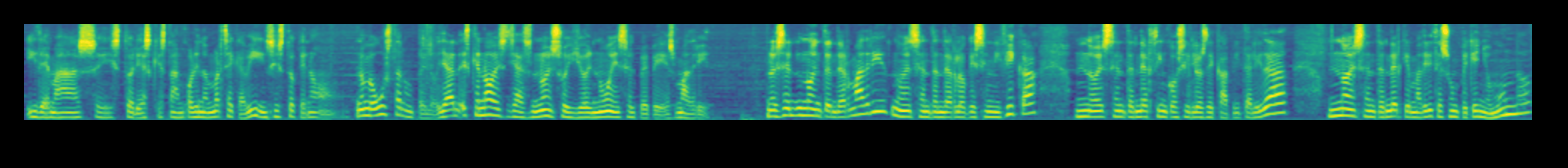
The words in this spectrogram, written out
y demás eh, historias que están poniendo en marcha que a mí, insisto, que no, no me gustan un pelo. Ya, es que no es, ya no soy yo, no es el PP, es Madrid. No es no entender Madrid, no es entender lo que significa, no es entender cinco siglos de capitalidad, no es entender que Madrid es un pequeño mundo,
